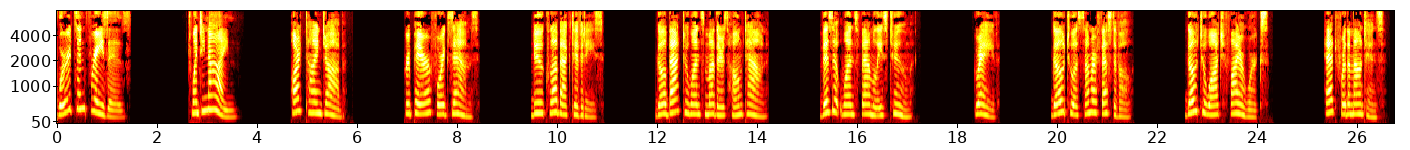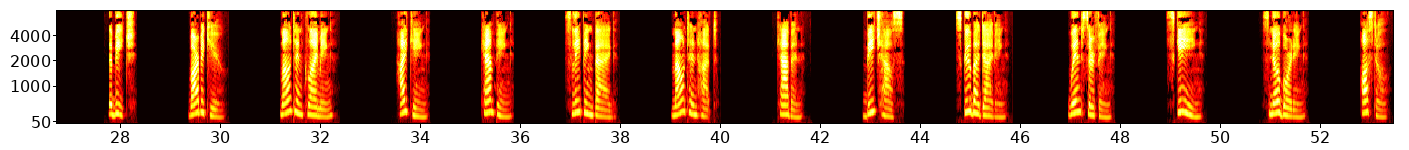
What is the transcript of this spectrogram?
Words and phrases. 29. Part-time job. Prepare for exams. Do club activities. Go back to one's mother's hometown. Visit one's family's tomb. Grave. Go to a summer festival. Go to watch fireworks. Head for the mountains. The beach. Barbecue. Mountain climbing. Hiking. Camping. Sleeping bag. Mountain hut. Cabin. Beach house. Scuba diving. Windsurfing. Skiing. Snowboarding. Hostel.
